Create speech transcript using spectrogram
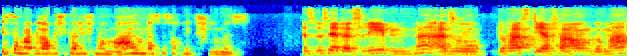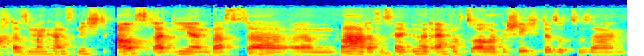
ist aber, glaube ich, völlig normal und das ist auch nichts Schlimmes es ist ja das Leben, ne? Also du hast die Erfahrung gemacht, also man kann es nicht ausradieren, was da ähm, war. Das ist ja, gehört einfach zu eurer Geschichte sozusagen.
